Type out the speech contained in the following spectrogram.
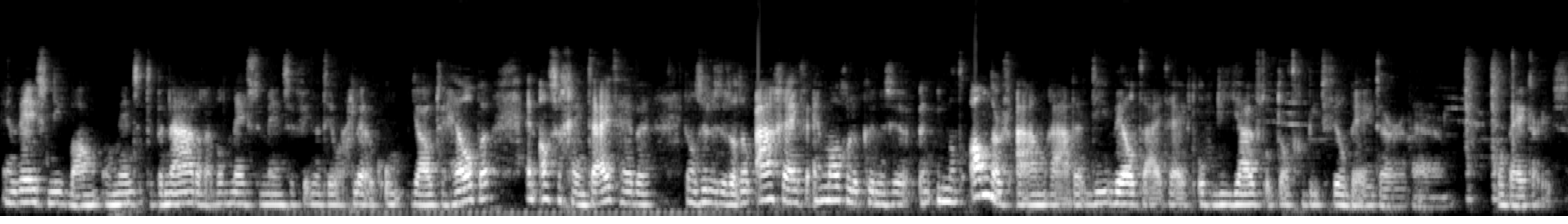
en wees niet bang om mensen te benaderen, want de meeste mensen vinden het heel erg leuk om jou te helpen. En als ze geen tijd hebben, dan zullen ze dat ook aangeven en mogelijk kunnen ze een, iemand anders aanraden die wel tijd heeft of die juist op dat gebied veel beter, veel beter is.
